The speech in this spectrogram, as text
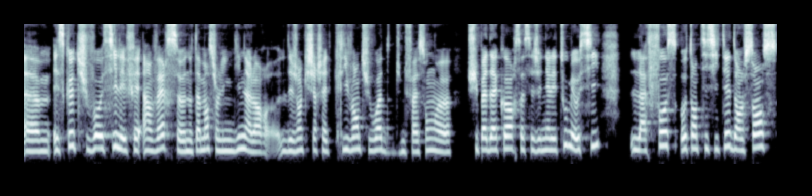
euh, est-ce que tu vois aussi l'effet inverse, euh, notamment sur LinkedIn? Alors, des gens qui cherchent à être clivants, tu vois, d'une façon, euh, je suis pas d'accord, ça c'est génial et tout, mais aussi la fausse authenticité dans le sens,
